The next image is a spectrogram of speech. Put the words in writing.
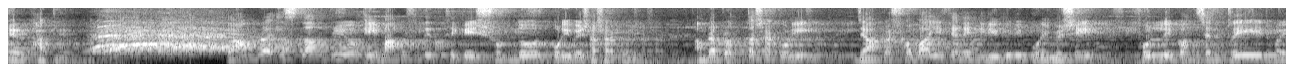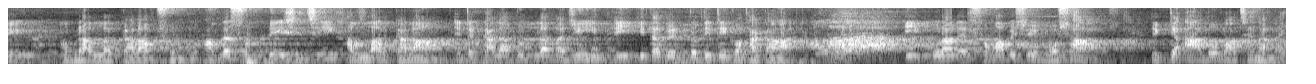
এর ঘাঁটি। আমরা ইসলাম প্রিয় এই মানুষদের থেকে সুন্দর পরিবেশ আশা করি। আমরা প্রত্যাশা করি যে আমরা সবাই এখানে নিরিবিলি পরিবেশে ফুললি কনসেন্ট্রেট হয়ে আমরা আল্লাহর কালাম শুনব। আমরা শুনতে এসেছি আল্লাহর কালাম। এটা কালামুল্লাহ মাজিদ। এই কিতাবের প্রতিটি কথা কার? এই কোরআনের সমাবেশে বসার একটা আদব আছে না নাই?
